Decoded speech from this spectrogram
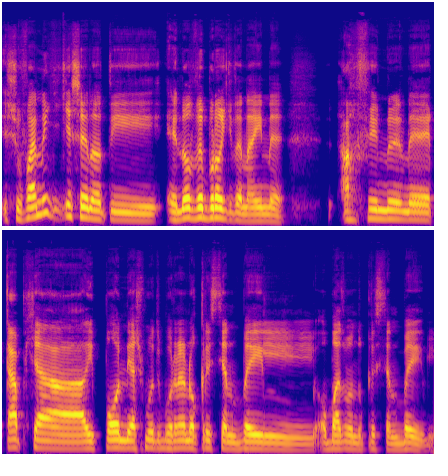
ε, σου φάνηκε και εσένα ότι ενώ δεν πρόκειται να είναι, αφήνουν ε, κάποια υπόνοια, ας πούμε, ότι μπορεί να είναι ο Christian Bale, ο Batman του Christian Bale;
